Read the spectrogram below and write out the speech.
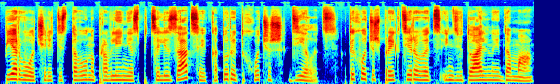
в первую очередь из того направления специализации, которые ты хочешь делать. Ты хочешь проектировать индивидуальные дома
